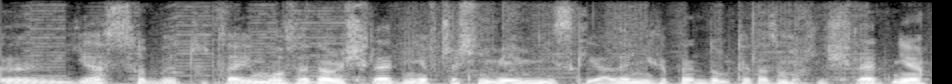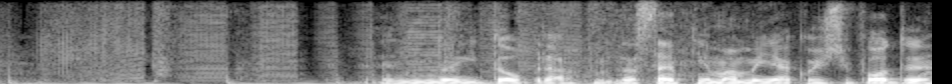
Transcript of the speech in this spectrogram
Y, Ja sobie tutaj może dam średnie, wcześniej miałem niskie, ale niech będą teraz może średnie. No i dobra, następnie mamy jakość wody.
